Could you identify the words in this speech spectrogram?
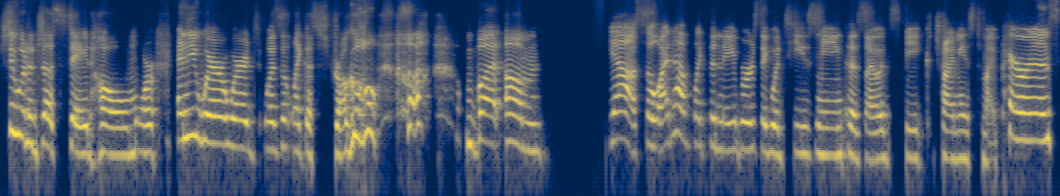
she would have just stayed home or anywhere where it wasn't like a struggle. but um yeah, so I'd have like the neighbors, they would tease me because I would speak Chinese to my parents.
